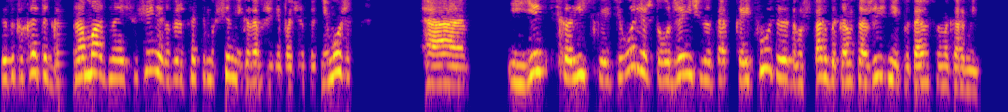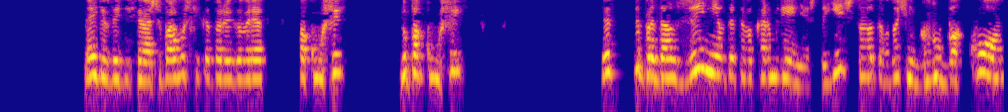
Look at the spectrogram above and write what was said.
Это какое-то громадное ощущение, которое, кстати, мужчина никогда в жизни почувствовать не может. И есть психологическая теория, что вот женщины так кайфуют от этого, что так до конца жизни и пытаются накормить. Знаете, вот эти все наши бабушки, которые говорят, покушай, ну покушай. Это продолжение вот этого кормления, что есть что-то вот очень глубоко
